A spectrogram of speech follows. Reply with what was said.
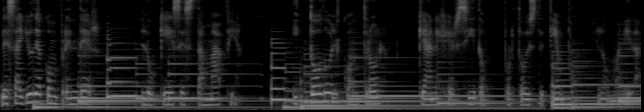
les ayude a comprender lo que es esta mafia y todo el control que han ejercido por todo este tiempo en la humanidad.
